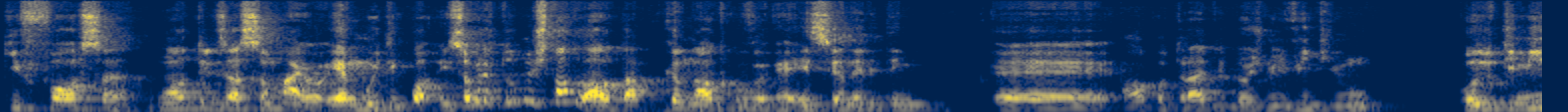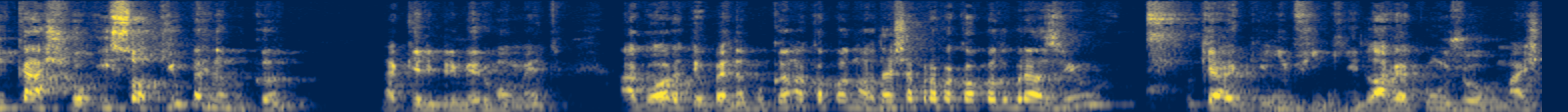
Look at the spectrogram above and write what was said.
que força uma utilização maior. E é muito importante, sobretudo no estadual, tá? Porque o Náutico, esse ano, ele tem, é, ao contrário de 2021, quando o time encaixou, e só tinha o Pernambucano, naquele primeiro momento. Agora tem o Pernambucano, a Copa do Nordeste, a própria Copa do Brasil, que, é, enfim, que larga com o jogo. Mas,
